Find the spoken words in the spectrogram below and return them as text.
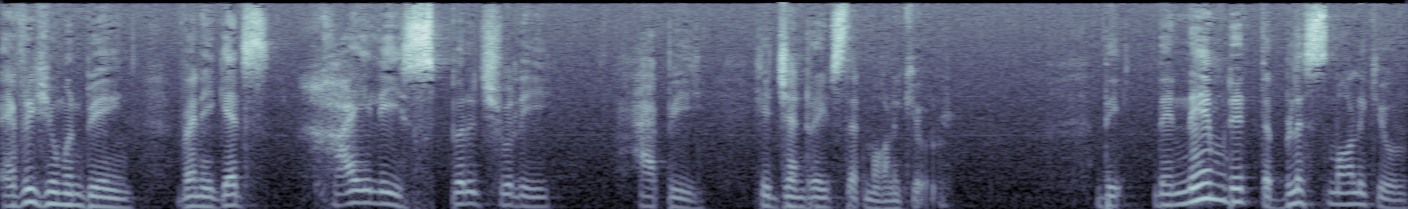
Every human being when he gets highly spiritually happy, he generates that molecule. The, they named it the bliss molecule.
